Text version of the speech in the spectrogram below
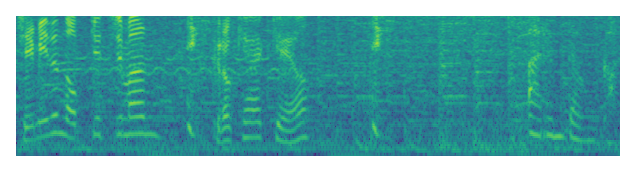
재미는 없겠지만 그렇게 할게요. 아름다운 것.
